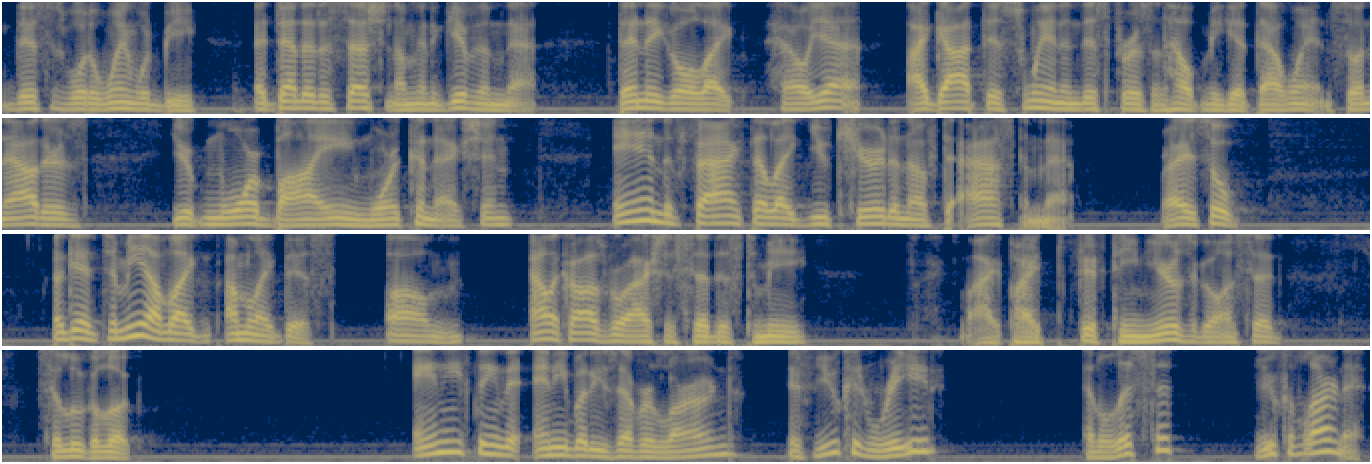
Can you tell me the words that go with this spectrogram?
this is what a win would be. At the end of the session, I'm to give them that. Then they go like, hell yeah, I got this win and this person helped me get that win. So now there's you're more buying, more connection and the fact that like you cared enough to ask them that, right? So again, to me, I'm like I'm like this. Um, Alwyn Cosgrove actually said this to me like, probably 15 years ago and said, said Luka, look, anything that anybody's ever learned, if you can read and listen, you can learn it.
